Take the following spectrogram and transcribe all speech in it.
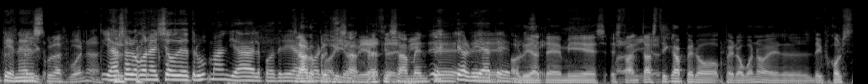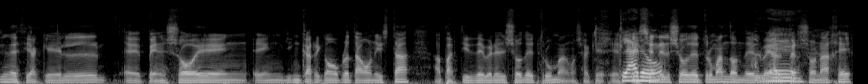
tres tienes, películas buenas. ya solo con el show de Truman ya le podría Claro, morir. precisa- Olvídate de mí. precisamente. Que olvídate de mí, olvídate sí. de mí, es, fantástica, pero, pero bueno, el Dave Holstein decía que él eh, pensó en, en Jim Carrey como protagonista a partir de ver el show de Truman. O sea, que es- Claro. es en el show de Truman donde él ve al personaje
